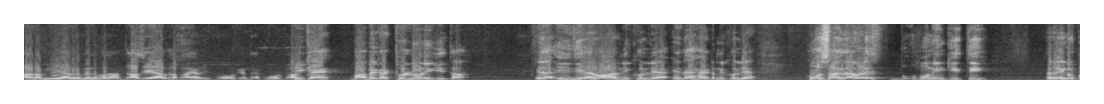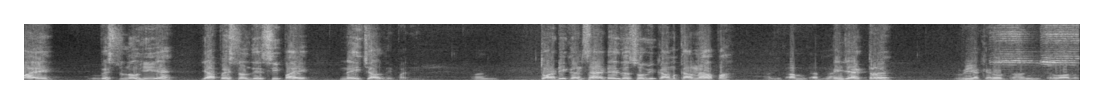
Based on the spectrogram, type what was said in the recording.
18 20000 ਦਾ ਮੈਨੂੰ ਪਤਾ 10000 ਦਾ ਪਾਇਆ ਵੀ ਕੋਰ ਕਹਿੰਦਾ ਕੋਰ ਪਾ ਠੀਕ ਹੈ ਬਾਬੇ ਕਾ ਠੁੱਲੂ ਨਹੀਂ ਕੀਤਾ। ਇਹਦਾ ਈਜ਼ੀਅਰ ਵਾਲ ਨਹੀਂ ਖੁੱਲਿਆ ਇਹਦਾ ਹੈਡ ਨਹੀਂ ਖੁੱਲਿਆ। ਹੋ ਸਕਦਾ ਉਹਨੇ ਹੋਣੀ ਕੀਤੀ ਰਿੰਗ ਪਾਏ ਪਿਸਟਲ ਉਹੀ ਹੈ ਜਾਂ ਪਿਸਟਲ ਦੇਸੀ ਪਾਏ ਨਹੀਂ ਚੱਲਦੇ ਭਾਜੀ। ਹਾਂਜੀ। ਤੁਹਾਡੀ ਕੰਸੈਂਟ ਇਹ ਦੱਸੋ ਵੀ ਕੰਮ ਕਰਨਾ ਆਪਾਂ। ਹਾਂਜੀ ਕੰਮ ਕਰਨਾ। ਇੰਜੈਕਟਰ ਵੀ ਹਾਂਜੀ ਕਰਵਾ ਲਓ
